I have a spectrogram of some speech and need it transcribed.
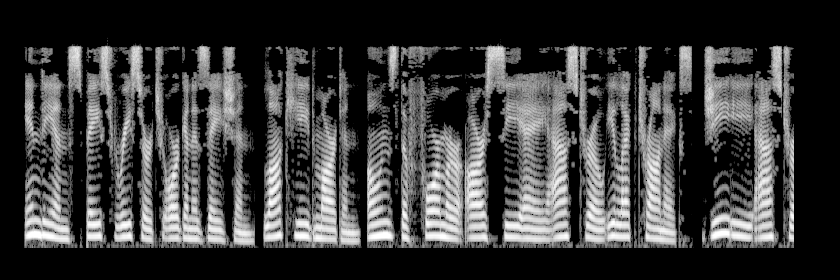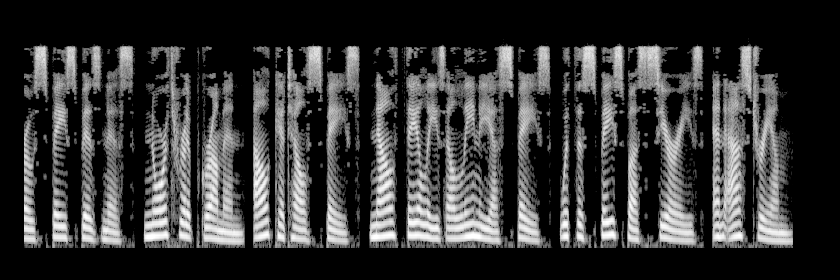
Indian Space Research Organisation, Lockheed Martin owns the former RCA Astro Electronics, GE Astro Space Business, Northrop Grumman, Alcatel Space, now Thales Alenia Space, with the Spacebus series, and Astrium.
